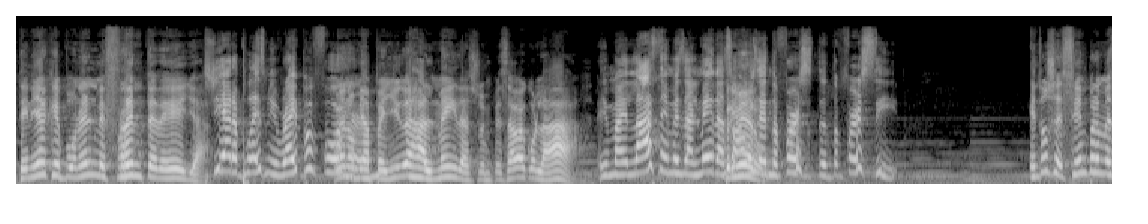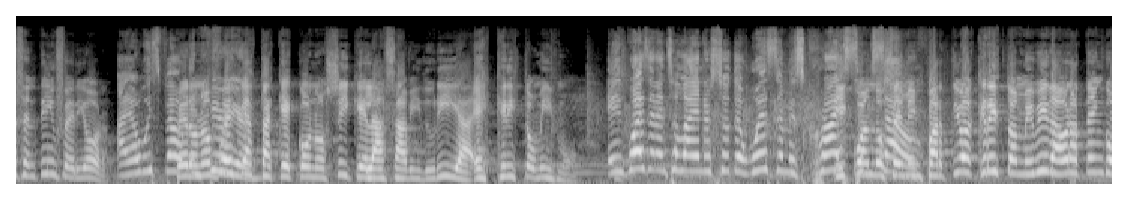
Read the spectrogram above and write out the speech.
Tenía que ponerme frente de ella. She had to place me right before Bueno, mi apellido es Almeida, eso empezaba con la A. My last name is Almeida, so I Primero. was in the first, the, the first seat. Entonces siempre me sentí inferior. I always felt Pero no fue que hasta que conocí que la sabiduría es Cristo mismo. It wasn't until I understood that wisdom is Christ Y cuando se me impartió a Cristo en mi vida, ahora tengo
